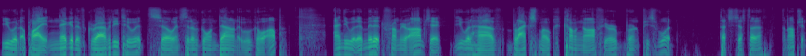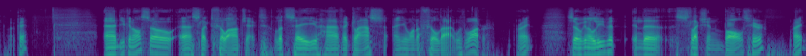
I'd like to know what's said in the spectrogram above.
You would apply negative gravity to it, so instead of going down, it will go up. And you would emit it from your object, you would have black smoke coming off your burnt piece of wood. That's just a, an option, okay? And you can also uh, select fill object. Let's say you have a glass and you want to fill that with water, right? So we're going to leave it in the selection balls here, right?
